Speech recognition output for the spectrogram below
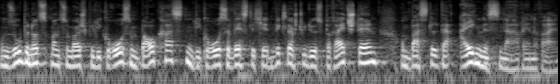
Und so benutzt man zum Beispiel die großen Baukasten, die große westliche Entwicklerstudios bereitstellen und bastelt da eigene Szenarien rein.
